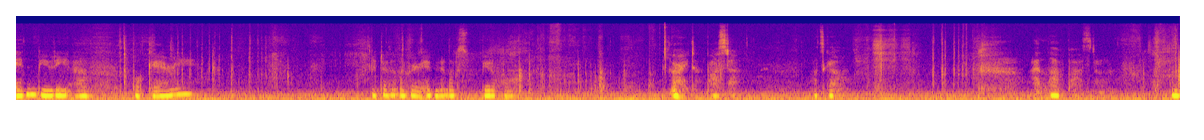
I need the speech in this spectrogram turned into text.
Hidden beauty of Bulgari. It doesn't look very hidden, it looks beautiful. Alright, pasta. Let's go. I love pasta. Mm.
